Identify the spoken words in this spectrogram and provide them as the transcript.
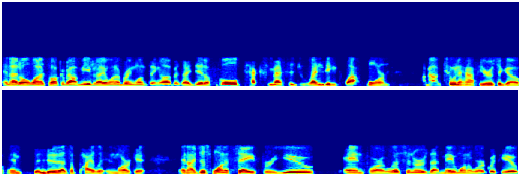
And I don't want to talk about me, but I want to bring one thing up: is I did a full text message lending platform about two and a half years ago, and, and did it as a pilot in market. And I just want to say for you and for our listeners that may want to work with you,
